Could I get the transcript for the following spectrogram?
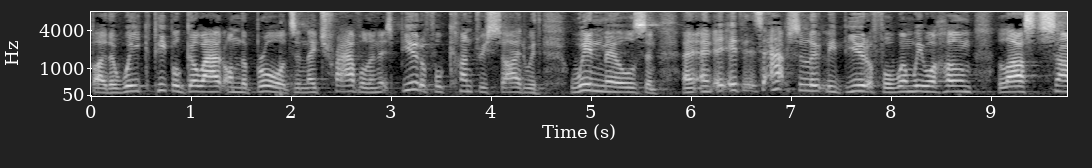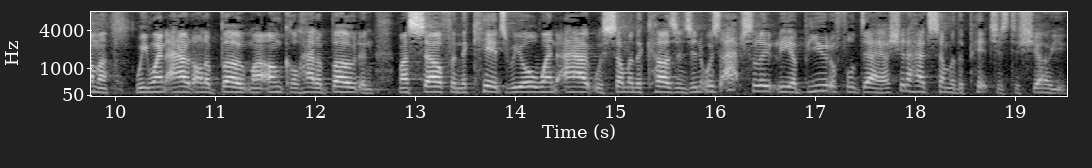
by the week. People go out on the broads and they travel, and it's beautiful countryside with windmills, and, and, and it's absolutely beautiful. When we were home last summer, we went out on a boat. My uncle had a boat, and myself and the kids, we all went out with some of the cousins, and it was absolutely a beautiful day. I should have had some of the pictures to show you.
